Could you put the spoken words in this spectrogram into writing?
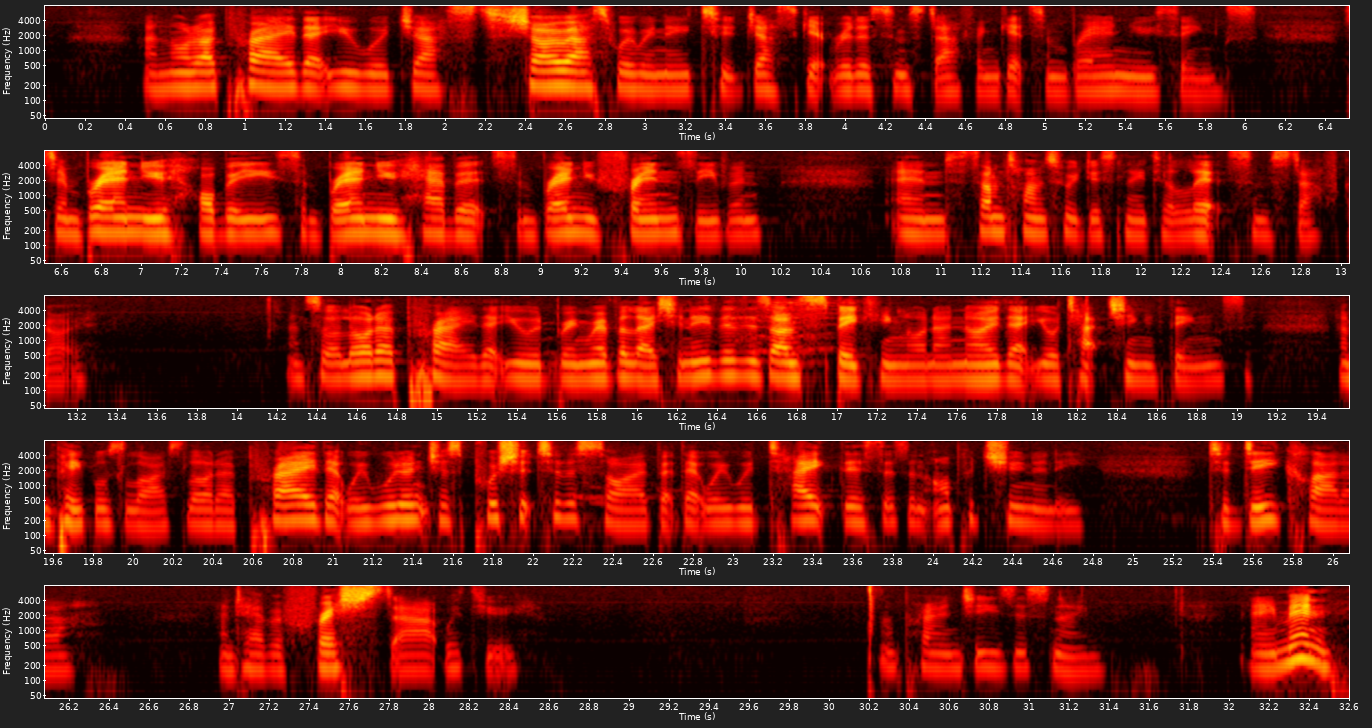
And Lord, I pray that you would just show us where we need to just get rid of some stuff and get some brand new things, some brand new hobbies, some brand new habits, some brand new friends, even. And sometimes we just need to let some stuff go. And so, Lord, I pray that you would bring revelation. Even as I'm speaking, Lord, I know that you're touching things and people's lives. Lord, I pray that we wouldn't just push it to the side, but that we would take this as an opportunity to declutter and to have a fresh start with you. I pray in Jesus' name. Amen.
